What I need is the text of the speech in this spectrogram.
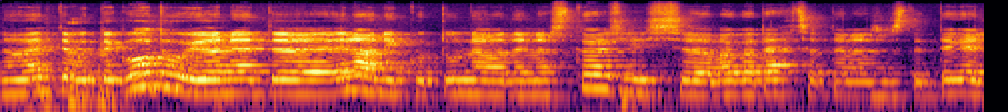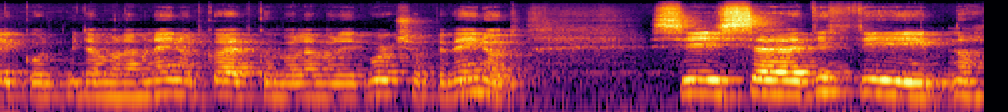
no ettevõtte kodu ja need äh, elanikud tunnevad ennast ka siis äh, väga tähtsatena, sest et tegelikult, mida me oleme näinud ka, et kui me oleme neid workshop'e teinud siis äh, tihti noh,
